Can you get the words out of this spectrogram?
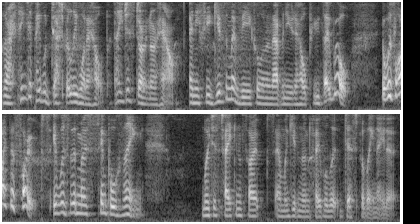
that I think that people desperately want to help, they just don't know how. And if you give them a vehicle and an avenue to help you, they will. It was like the soaps, it was the most simple thing. We're just taking soaps and we're giving them to people that desperately need it,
